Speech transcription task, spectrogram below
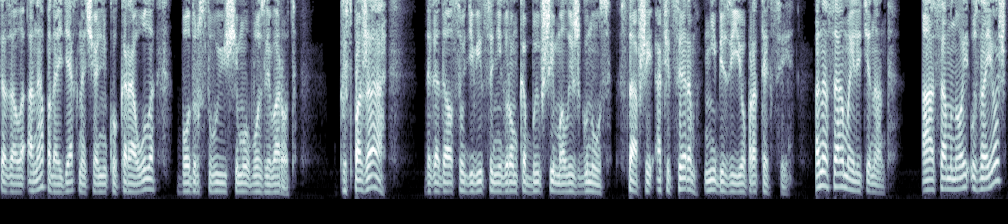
сказала она, подойдя к начальнику караула, бодрствующему возле ворот. «Госпожа!» — догадался удивиться негромко бывший малыш Гнус, ставший офицером не без ее протекции. «Она самая, лейтенант. А со мной узнаешь?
